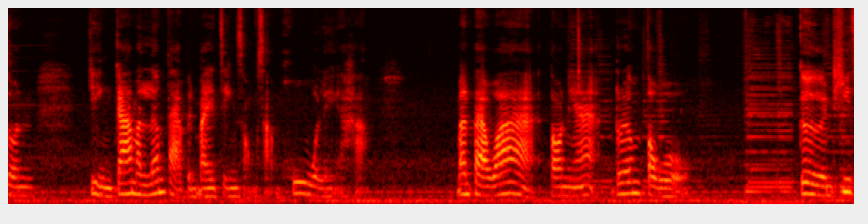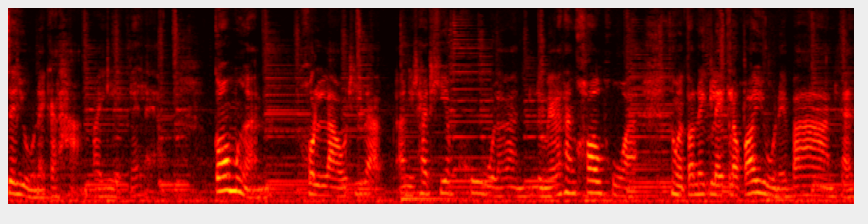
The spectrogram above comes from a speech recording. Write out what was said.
จนกิ่งก้านมันเริ่มแตกเป็นใบจริงสองสามคู่อะไรอย่างเงี้ยค่ะ มันแปลว่าตอนนี้เริ่มโตเกินที่จะอยู่ในกระถางใบเล็กได้แล้ว ก็เหมือน คนเราที่แบบ อันนี้ถ้าเทียบคู่แล้วกัน หรือแม้กระทั่งครอบครัวคือเหมือนตอนเล็กๆ เราก็อยู่ในบ้านแฟน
